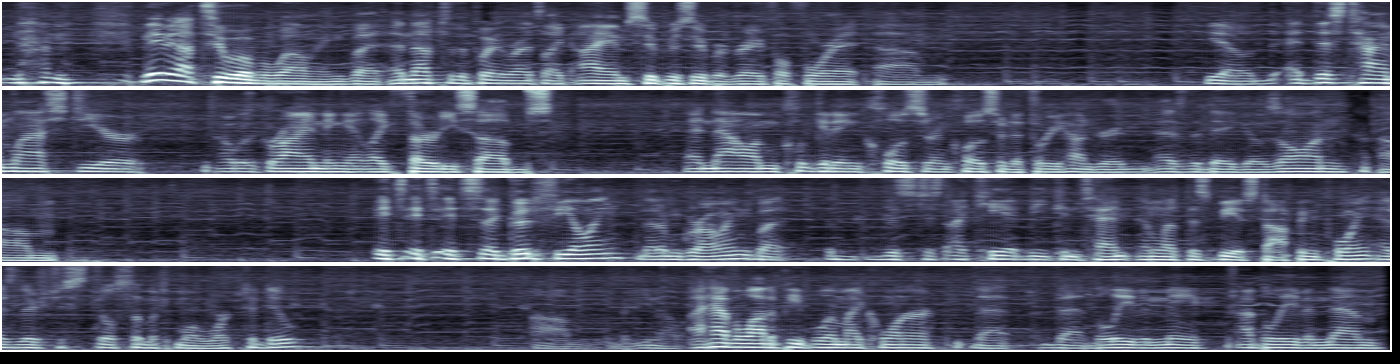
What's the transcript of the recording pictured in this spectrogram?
Maybe not too overwhelming, but enough to the point where it's like I am super, super grateful for it. Um, you know, at this time last year, I was grinding at like 30 subs, and now I'm cl getting closer and closer to 300 as the day goes on. Um, it's it's it's a good feeling that I'm growing, but this just I can't be content and let this be a stopping point, as there's just still so much more work to do. Um, but you know, I have a lot of people in my corner that that believe in me. I believe in them.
